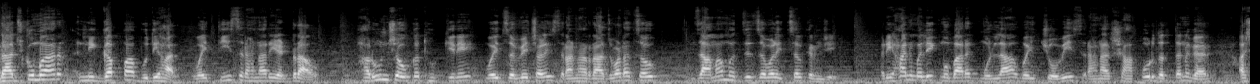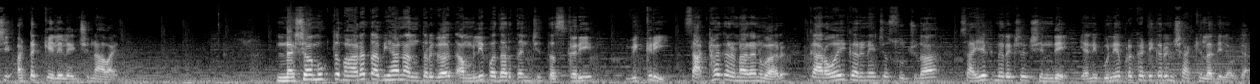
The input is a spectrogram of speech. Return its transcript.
राजकुमार निग्गप्पा बुदिहाल वय तीस राहणार यड्राव हारून शौकत हुक्किरे वय चव्वेचाळीस राहणार राजवाडा चौक जामा मस्जिद जवळ इचलकरंजी. रिहान मलिक मुबारक मुल्ला वय चोवीस राहणार शहापूर दत्तनगर अशी अटक केलेल्यांची नाव आहेत. नशामुक्त भारत अभियान अंतर्गत अंमली पदार्थांची तस्करी विक्री साठा करणाऱ्यांवर कारवाई करण्याच्या सूचना सहाय्यक निरीक्षक शिंदे यांनी गुन्हे प्रकटीकरण शाखेला दिल्या होत्या.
